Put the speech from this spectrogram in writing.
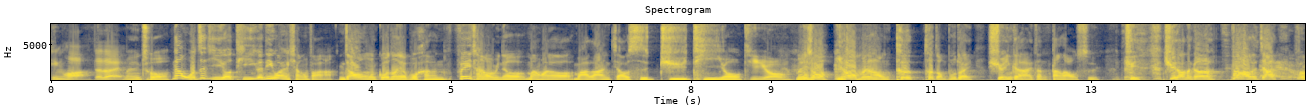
听话？对不对？没错。那我自己有提一个另外一个想法啊，你知道我们国中有部很非常有名的漫画叫《麻辣教师 GT》哦。T O 没错，以后我们那种特特种部队选一个来当当老师，去去到那个不好的家不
